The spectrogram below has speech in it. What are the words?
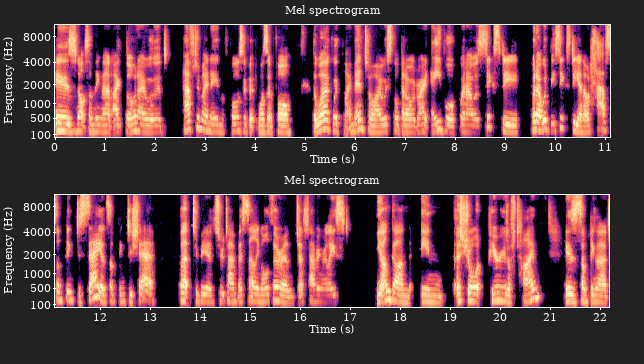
is not something that I thought I would have to my name, of course, if it wasn't for the work with my mentor, I always thought that I would write a book when I was 60, when I would be 60 and I would have something to say and something to share. But to be a two time best selling author and just having released Young Gun in a short period of time is something that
